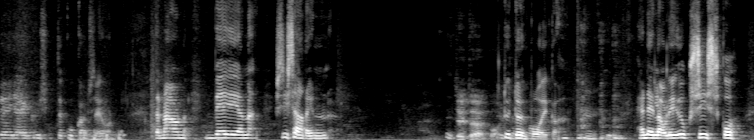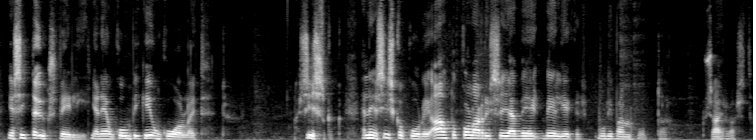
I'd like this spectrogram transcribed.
Veija ei kysy, kuka se on. Tämä on Veijan sisaren tytön poika. Tytön poika. Mm. Hänellä oli yksi sisko ja sitten yksi veli, ja ne on kumpikin on kuolleet. Sisko. Hänen sisko kuoli autokolarissa ja velje kuoli vanhuutta sairaasta.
